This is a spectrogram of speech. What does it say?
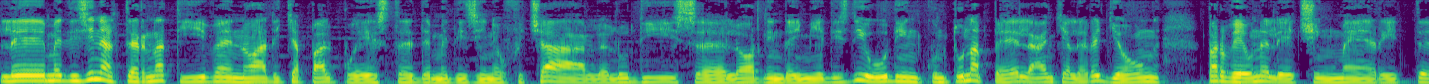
Le medicine alternative non ha di chiappal puest de medicine ufficiali, l'UDIS, l'Ordine dei Miedis di Udin, con un appello anche alle regioni parve un election merit.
